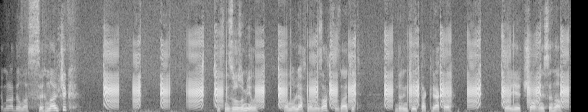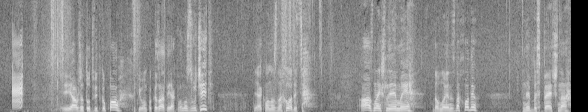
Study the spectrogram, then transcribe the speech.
Камради, у нас сигнальчик. Щось незрозумілий. На нулях, на низах, це значить дринчить так крякає, то є чорний сигнал. І я вже тут відкопав, хотів вам показати, як воно звучить, як воно знаходиться. А знайшли ми, давно я не знаходив, небезпечна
